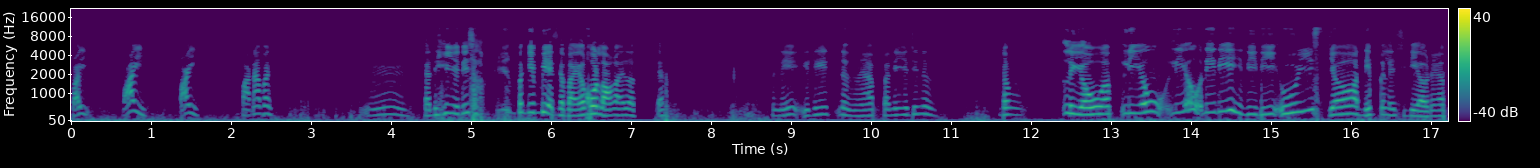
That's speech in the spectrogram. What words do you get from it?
ไปไปไปปาดหน้าไป อืมตอนนี้อยู่ที่สองเมื่อกี้เบียดกันไปก็โคตรร้องเลยแบบเดี๋ยว นนี้อยู่ที่หนึ่งนะครับ ตอนนี้อยู่ที่หนึ่งต้องเลี้ยวครับเลี้ยวเลี้ยวดีดีดีดีอุ้ยยอดดิฟกันเลยทีเดียวนะครับ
